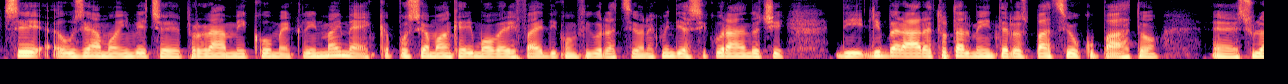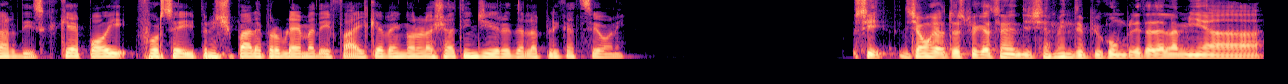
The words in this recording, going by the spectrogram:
Se usiamo invece programmi come Clean My Mac, possiamo anche rimuovere i file di configurazione, quindi assicurandoci di liberare totalmente lo spazio occupato eh, sull'hard disk, che è poi forse il principale problema dei file che vengono lasciati in giro dalle applicazioni. Sì, diciamo che la tua spiegazione è decisamente più completa della mia.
